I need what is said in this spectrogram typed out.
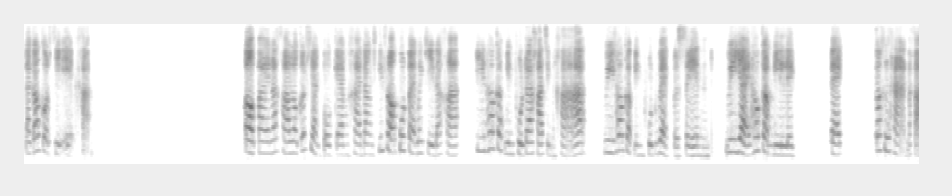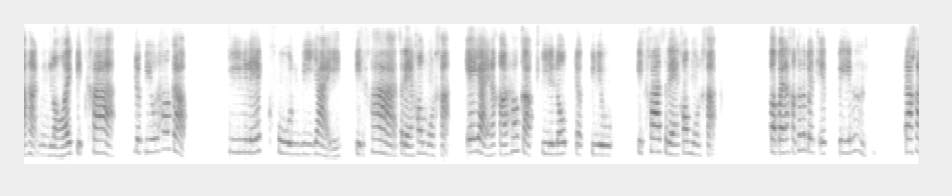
แล้วก็กด create ค่ะ ต่อไปนะคะ เราก็เขียนโปรแกรมค่ะ ดังที่เราพูดไปเมื่อกี้นะคะ E เท่ากับ input ราคาสินค้า V เท่ากับ input VAT เปอร์เซ็นต์ V ใหญ่เท่ากับ V เล็ก back ก็คือหารนะคะ หาร100ปิดค่า W เท่ากับ P เล็กคูณ V ใหญ่ ปิดค่าแสดงข้อมูลค่ะ A ใหญ่นะคะ เท่ากับ P ลบ W ปิดค่าแสดงข้อมูลค่ะ ต่อไปนะคะก็จะเป็น F print ราคา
